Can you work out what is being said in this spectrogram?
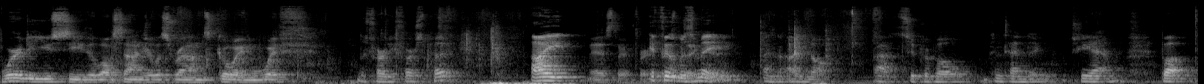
Where do you see the Los Angeles Rams going with? The thirty first pick. I very if it was pick? me, and I'm not a Super Bowl contending GM, but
